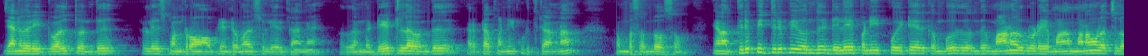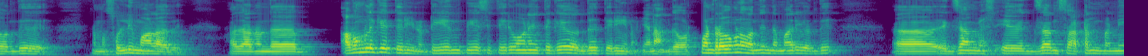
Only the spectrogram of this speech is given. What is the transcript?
ஜனவரி டுவெல்த் வந்து ரிலீஸ் பண்ணுறோம் அப்படின்ற மாதிரி சொல்லியிருக்காங்க. அது அந்த டேட்டில் வந்து கரெக்டாக பண்ணி கொடுத்துட்டாங்கன்னா ரொம்ப சந்தோஷம். ஏன்னா திருப்பி திருப்பி வந்து டிலே பண்ணிட்டு போயிட்டே இருக்கும்போது வந்து மாணவர்களுடைய மன மன உளைச்சலை வந்து நம்ம சொல்லி மாளாது. அது அது அந்த அவங்களுக்கே தெரியணும். டிஎன்பிஎஸ்சி தேர்வாணையத்துக்கே வந்து தெரியணும். ஏன்னா அங்கே ஒர்க் பண்ணுறவங்களும் வந்து இந்த மாதிரி வந்து எக்ஸாம் எக்ஸாம்ஸ் அட்டன் பண்ணி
